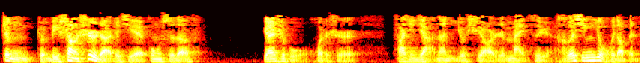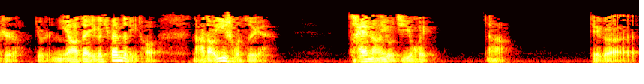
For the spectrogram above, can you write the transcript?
正准备上市的这些公司的原始股或者是发行价？那你就需要人脉资源，核心又回到本质了。就是你要在一个圈子里头拿到一手资源，才能有机会啊。这个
